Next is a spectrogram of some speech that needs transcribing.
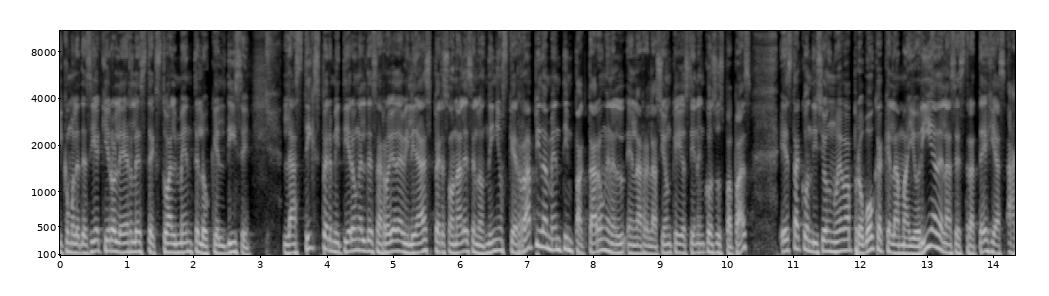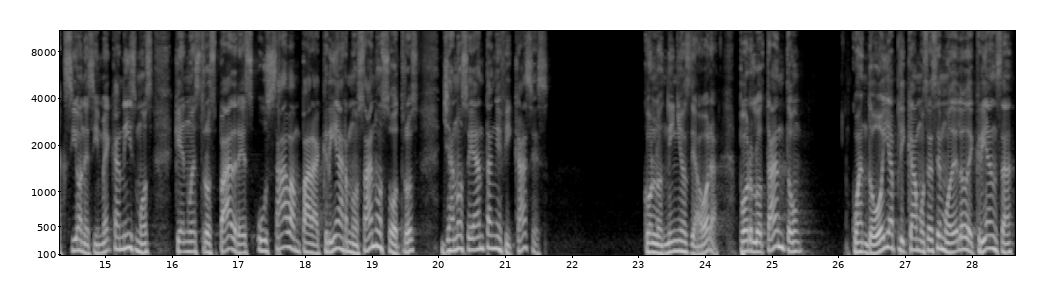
Y como les decía, quiero leerles textualmente lo que él dice. Las TICs permitieron el desarrollo de habilidades personales en los niños que rápidamente impactaron en, en la relación que ellos tienen con sus papás. Esta condición nueva provoca que la mayoría de las estrategias, acciones y mecanismos que nuestros padres usaban para criarnos a nosotros ya no sean tan eficaces con los niños de ahora. Por lo tanto, cuando hoy aplicamos ese modelo de crianza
